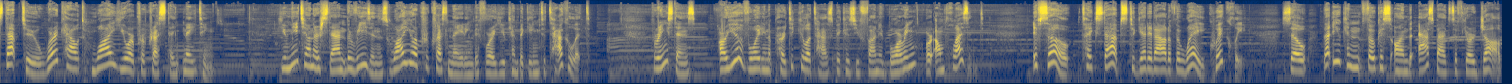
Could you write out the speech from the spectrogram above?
Step 2 Work out why you are procrastinating. You need to understand the reasons why you are procrastinating before you can begin to tackle it. For instance, are you avoiding a particular task because you find it boring or unpleasant? If so, take steps to get it out of the way quickly so that you can focus on the aspects of your job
